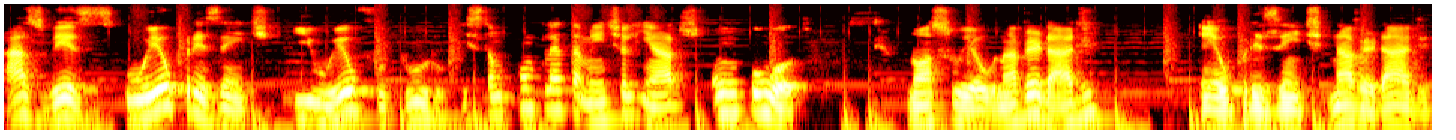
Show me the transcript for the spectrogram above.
às vezes, o eu presente e o eu futuro estão completamente alinhados um com o outro. Nosso eu, na verdade, eu presente, na verdade,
